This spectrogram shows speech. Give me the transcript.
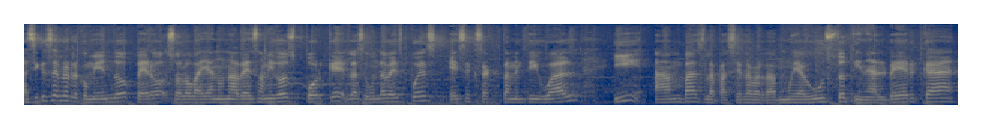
Así que se lo recomiendo, pero solo vayan una vez amigos, porque la segunda vez pues es exactamente igual y ambas la pasé la verdad muy a gusto, tiene alberca,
